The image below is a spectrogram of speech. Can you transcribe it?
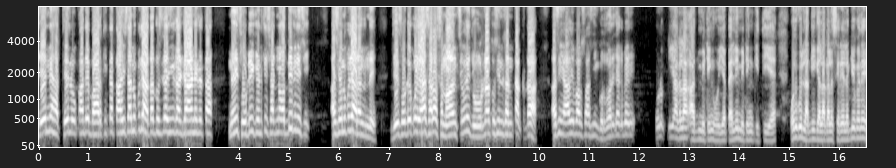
ਜੇ ਇਹਨੇ ਹੱਥੇ ਲੋਕਾਂ ਦੇ ਬਾਰ ਕੀਤਾ, ਤਾਂ ਹੀ ਸਾਨੂੰ ਭਜਾਤਾ, ਤੁਸੀਂ ਅਸੀਂ ਜਾਣ ਨਹੀਂ ਦਿੱਤਾ। ਨਹੀਂ ਤੁਹਾਡੀ ਗਿਣਤੀ ਸਾਡੇ ਨਾਲ ਅੱਧੀ ਵੀ ਨਹੀਂ ਸੀ। ਅਸੀਂ ਉਹਨੂੰ ਭਜਾ ਦਿੰਦੇ। ਜੇ ਤੁਹਾਡੇ ਕੋਲ ਆ ਸਾਰਾ ਸਮਾਨ ਸੀ ਉਹਦੇ ਜ਼ੋਰ ਨਾਲ ਤੁਸੀਂ ਸਾਨੂੰ ਧੱਕਦਾ। ਅਸੀਂ ਆ ਕੇ ਵਾਪਸ ਅਸੀਂ ਗੁਰਦੁਆਰੇ ਜਾ ਕੇ ਬਹਿ ਗਏ। ਹੁਣ ਕੀ ਅਗਲਾ ਅੱਜ ਮੀਟਿੰਗ ਹੋਈ ਹੈ ਪਹਿਲੀ ਮੀਟਿੰਗ ਕੀਤੀ ਹੈ ਉਹਦੀ ਕੋਈ ਲੱਗੀ ਗੱਲ ਗੱਲ ਸਿਰੇ ਲੱਗੀ ਉਹ ਕਹਿੰਦੇ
